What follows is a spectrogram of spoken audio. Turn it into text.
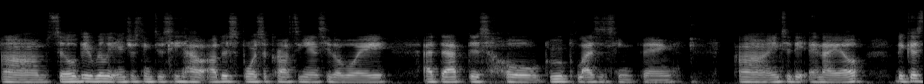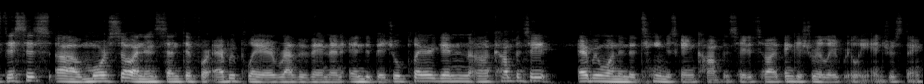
Um, so it'll be really interesting to see how other sports across the NCAA adapt this whole group licensing thing uh, into the NIL because this is uh, more so an incentive for every player rather than an individual player getting uh, compensated. Everyone in the team is getting compensated, so I think it's really, really interesting.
